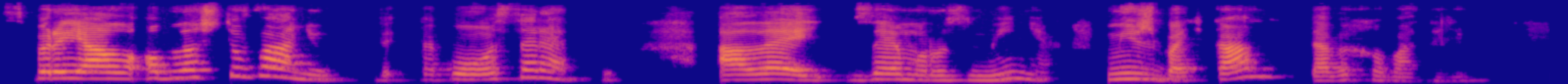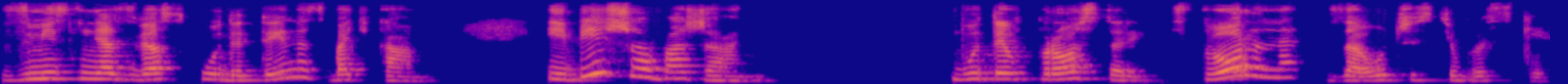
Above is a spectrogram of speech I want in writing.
сприяло облаштуванню такого осередку, але й взаєморозуміння між батьками та вихователями, зміцнення зв'язку дитини з батьками і більшого бажання бути в просторі, створене за участю близьких.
